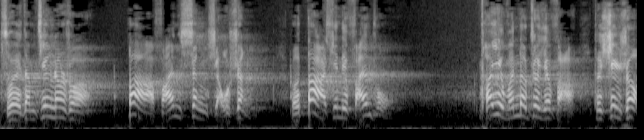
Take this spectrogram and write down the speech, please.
所以咱们经常说，大凡胜小圣，说大心的凡夫，他一闻到这些法，他信受。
